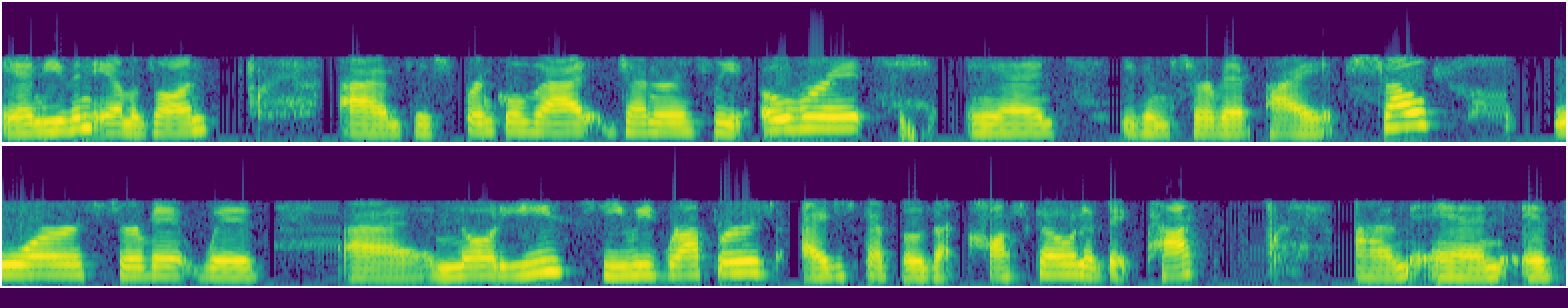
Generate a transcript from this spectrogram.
and even Amazon. Um, so sprinkle that generously over it, and you can serve it by itself or serve it with uh, nori seaweed wrappers. I just got those at Costco in a big pack, um, and it's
